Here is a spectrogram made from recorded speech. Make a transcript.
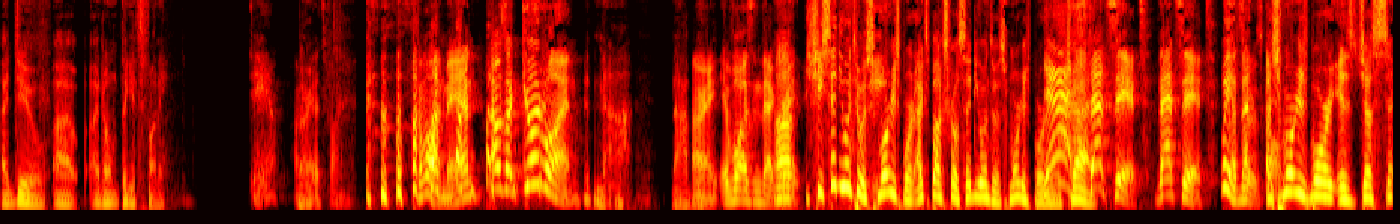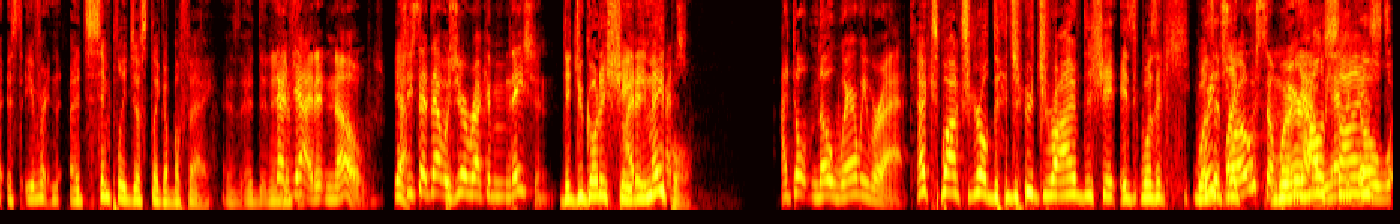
I do. Uh, I don't think it's funny. Damn. Okay, All right. that's fine. Come on, man. That was a good one. Nah, nah. All right, it wasn't that Uh, great. she said you went to a smorgasbord. Xbox girl said you went to a smorgasbord in the yes, chat. that's it. That's it. Wait, that's that, what a it was called. smorgasbord is just it's it's simply just like a buffet. Is it- in That- different- yeah, I didn't know. Yeah. She said that was your recommendation. Did you go to Shady didn't catch- Maple? I don't know where we were at. Xbox girl, did you drive to Shady? Is was it was we it drove like somewhere. Yeah, warehouse we had to sized? go.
